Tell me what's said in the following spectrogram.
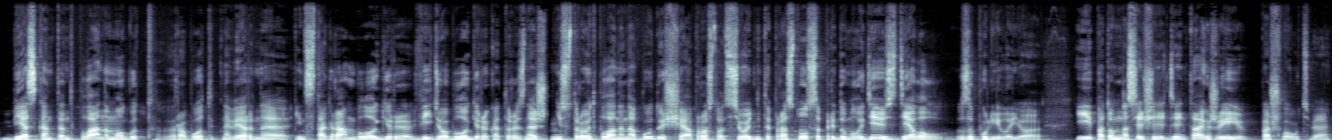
без контент-плана могут работать, наверное, инстаграм-блогеры, видеоблогеры, которые, знаешь, не строят планы на будущее, а просто вот сегодня ты проснулся, придумал идею, сделал, запулил ее, и потом на следующий день так же и пошло у тебя.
